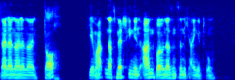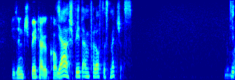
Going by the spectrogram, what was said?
Nein, nein, nein, nein, nein. Doch. Die hatten das Match gegen den Anwol und da sind sie nicht eingedrungen. Die sind später gekommen. Ja, später im Verlauf des Matches. Die,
